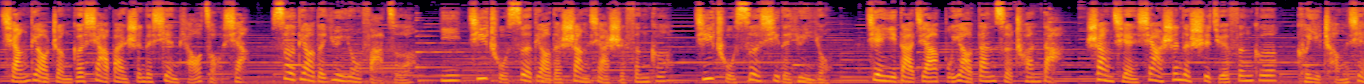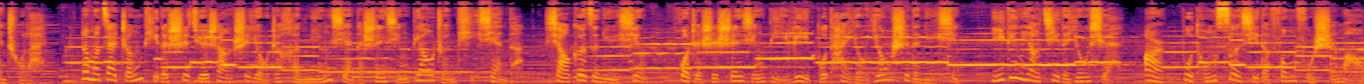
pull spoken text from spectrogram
强调整个下半身的线条走向。色调的运用法则：一、基础色调的上下式分割，基础色系的运用，建议大家不要单色穿搭，上浅下深的视觉分割可以呈现出来。那么在整体的视觉上是有着很明显的身形标准体现的。小个子女性或者是身形比例不太有优势的女性，一定要记得优选。二、不同色系的丰富时髦，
